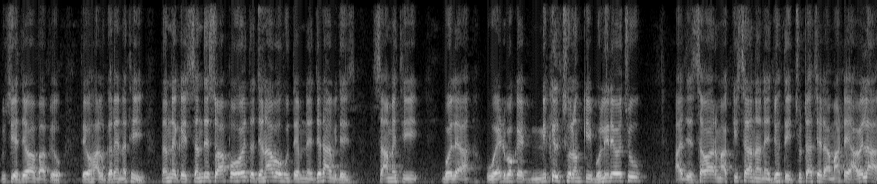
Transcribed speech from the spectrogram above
ખુશીએ જવાબ આપ્યો, તેઓ હાલ ઘરે નથી. તમને કંઈ સંદેશો આપવો હોય તો જણાવો, હું તેમને જણાવી દઈશ. સામેથી બોલ્યા, હું એડવોકેટ નિખિલ સોલંકી બોલી રહ્યો છું. આજે સવારમાં કિશન અને જ્યોતિ છૂટાછેડા માટે આવેલા,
